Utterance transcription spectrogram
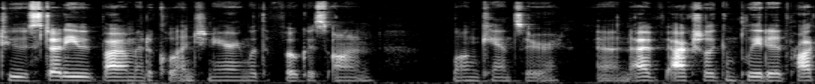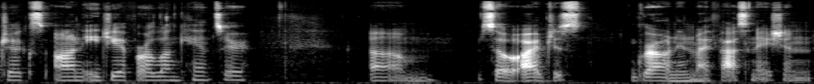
to study biomedical engineering with a focus on lung cancer. And I've actually completed projects on EGFR lung cancer. Um, so I've just grown in my fascination.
